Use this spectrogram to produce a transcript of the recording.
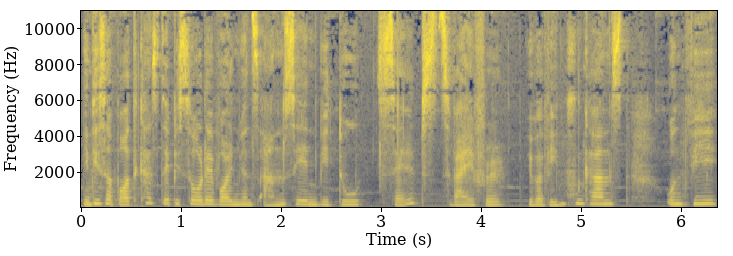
In dieser Podcast-Episode wollen wir uns ansehen, wie du Selbstzweifel überwinden kannst und wie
